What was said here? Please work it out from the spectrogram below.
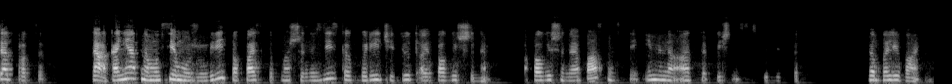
50%. Да, понятно, мы все можем умереть, попасть под машину. Здесь как бы речь идет о повышенной, о повышенной опасности именно от сердечно-сосудистых заболеваний.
